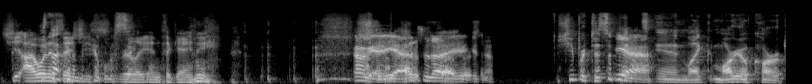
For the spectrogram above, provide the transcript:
she, I wouldn't say gonna be able to she's say. really into gaming. Okay, yeah, that's what I. bizarre You know. She participates in like Mario Kart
